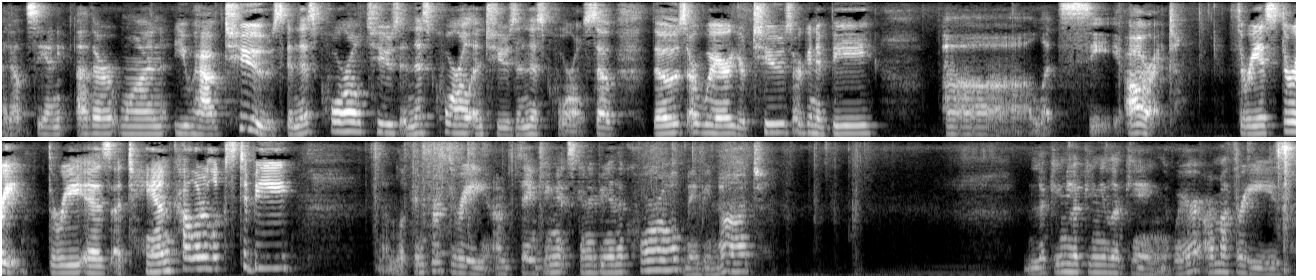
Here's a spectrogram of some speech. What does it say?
I don't see any other one. You have twos in this coral, twos in this coral, and twos in this coral. So those are where your twos are going to be. Uh, let's see. All right. Three is three. Three is a tan color, looks to be. I'm looking for three. I'm thinking it's going to be in the coral. Maybe not. Looking, looking, looking. Where are my threes?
